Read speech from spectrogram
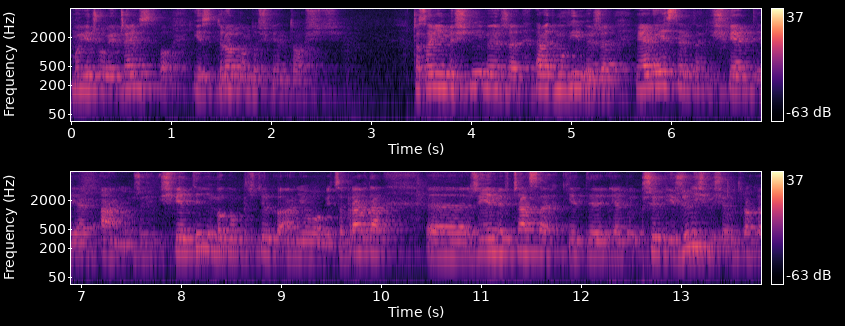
Moje człowieczeństwo jest drogą do świętości. Czasami myślimy, że nawet mówimy, że ja nie jestem taki święty jak anioł, że świętymi mogą być tylko aniołowie. Co prawda e, żyjemy w czasach, kiedy jakby przybliżyliśmy się trochę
